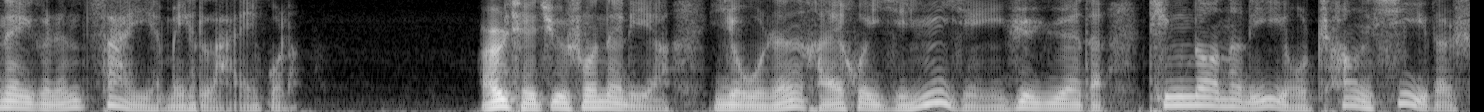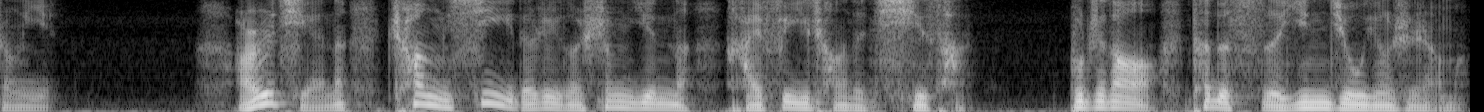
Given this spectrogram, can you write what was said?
那个人再也没来过了，而且据说那里啊，有人还会隐隐约约的听到那里有唱戏的声音，而且呢，唱戏的这个声音呢，还非常的凄惨，不知道他的死因究竟是什么。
